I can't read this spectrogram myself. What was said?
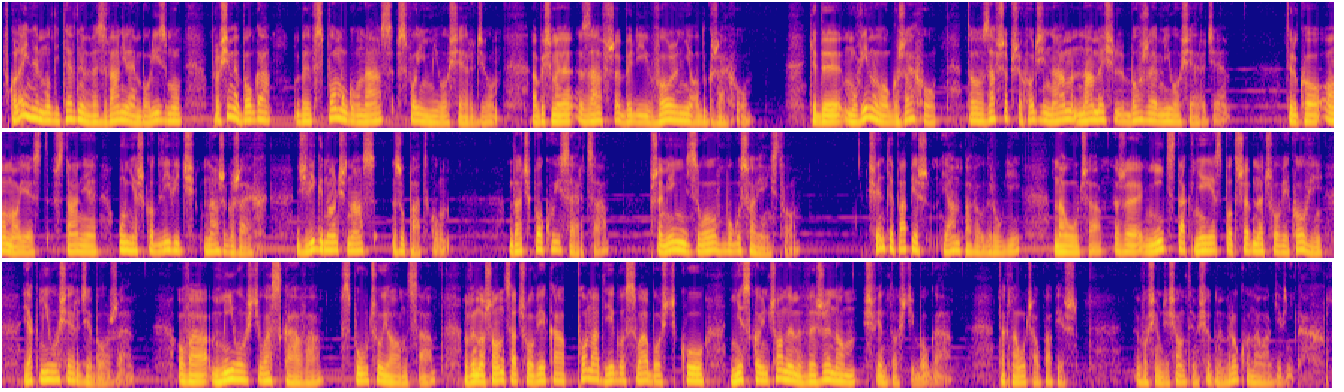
W kolejnym modlitewnym wezwaniu embolizmu prosimy Boga, by wspomógł nas w swoim miłosierdziu, abyśmy zawsze byli wolni od grzechu. Kiedy mówimy o grzechu, to zawsze przychodzi nam na myśl Boże miłosierdzie. Tylko ono jest w stanie unieszkodliwić nasz grzech, dźwignąć nas z upadku dać pokój serca, przemienić zło w błogosławieństwo. Święty papież Jan Paweł II naucza, że nic tak nie jest potrzebne człowiekowi, jak miłosierdzie Boże. Owa miłość łaskawa, współczująca, wynosząca człowieka ponad jego słabość ku nieskończonym wyżynom świętości Boga. Tak nauczał papież w 87 roku na Łagiewnikach.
